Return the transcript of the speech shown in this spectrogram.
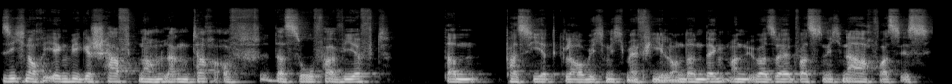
sich noch irgendwie geschafft nach einem langen Tag auf das Sofa wirft, dann passiert, glaube ich, nicht mehr viel. Und dann denkt man über so etwas nicht nach. Was ist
